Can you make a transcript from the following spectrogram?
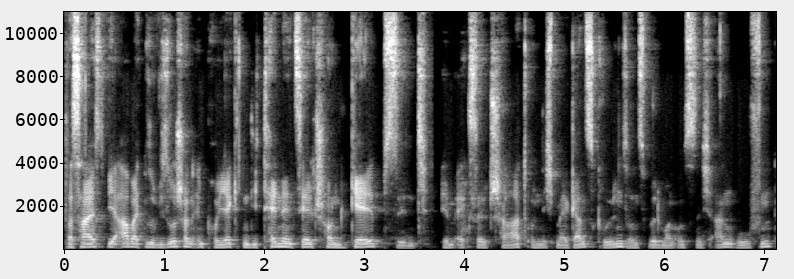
Das heißt, wir arbeiten sowieso schon in Projekten, die tendenziell schon gelb sind im Excel-Chart und nicht mehr ganz grün, sonst würde man uns nicht anrufen.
